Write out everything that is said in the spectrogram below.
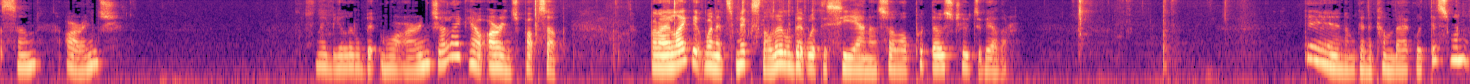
some orange. Maybe a little bit more orange. I like how orange pops up but I like it when it's mixed a little bit with the sienna so I'll put those two together. Then I'm to come back with this one.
